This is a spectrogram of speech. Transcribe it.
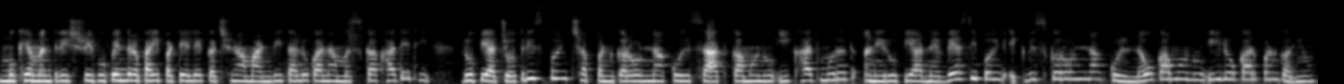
મુખ્યમંત્રી શ્રી ભૂપેન્દ્રભાઈ પટેલે કચ્છના માંડવી તાલુકાના મસ્કા ખાતેથી રૂપિયા ચોત્રીસ પોઈન્ટ છપ્પન કરોડના કુલ સાત કામોનું ઈ ખાતમુહૂર્ત અને રૂપિયા નેવ્યાસી પોઈન્ટ એકવીસ કરોડના કુલ નવ કામોનું ઈ લોકાર્પણ કર્યું.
